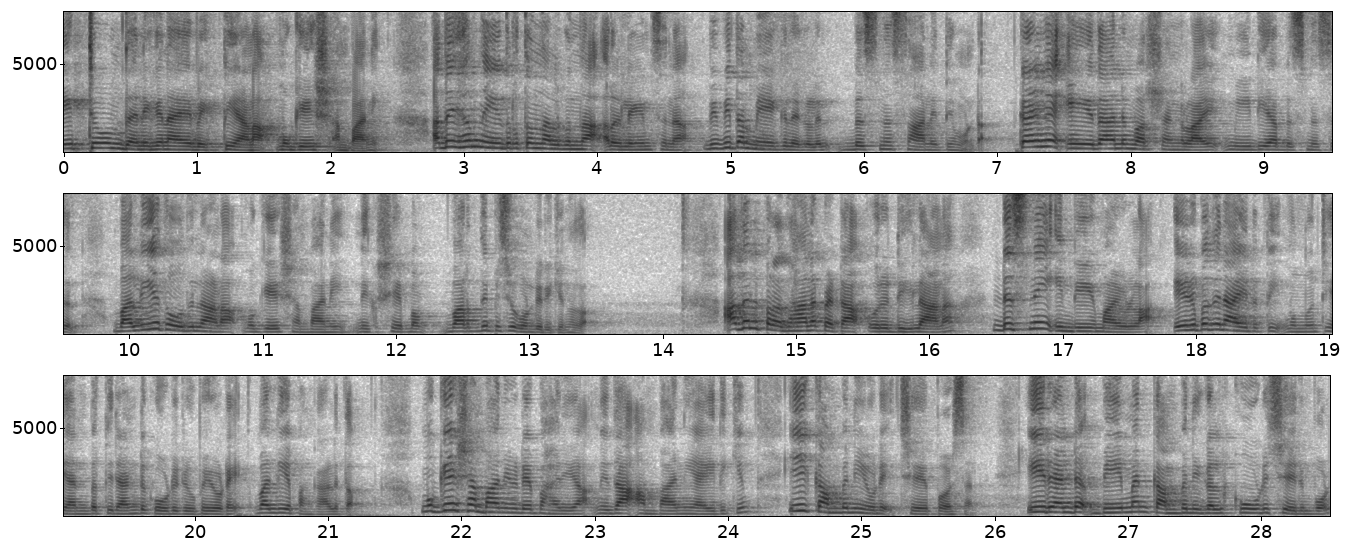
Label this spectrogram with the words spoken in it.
ഏറ്റവും ധനികനായ വ്യക്തിയാണ് മുകേഷ് അംബാനി. അദ്ദേഹം നേതൃത്വം നൽകുന്ന റിലയൻസിന് വിവിധ മേഖലകളിൽ ബിസിനസ് സാന്നിധ്യമുണ്ട്. കഴിഞ്ഞ ഏതാനും വർഷങ്ങളായി മീഡിയ ബിസിനസ്സിൽ വലിയ തോതിലാണ് മുകേഷ് അംബാനി നിക്ഷേപം വർദ്ധിപ്പിച്ചുകൊണ്ടിരിക്കുന്നത്. അതിൽ പ്രധാനപ്പെട്ട ഒരു ഡീലാണ് ഡിസ്നി ഇന്ത്യയുമായുള്ള എഴുപതിനായിരത്തി മുന്നൂറ്റി അൻപത്തി രണ്ട് കോടി രൂപയുടെ വലിയ പങ്കാളിത്തം. മുകേഷ് അംബാനിയുടെ ഭാര്യ നിത അംബാനിയായിരിക്കും ഈ കമ്പനിയുടെ ചെയർപേഴ്സൺ. ഈ രണ്ട് ഭീമൻ കമ്പനികൾ കൂടിച്ചേരുമ്പോൾ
